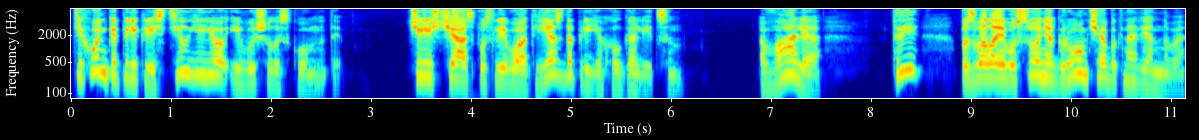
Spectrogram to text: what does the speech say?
тихонько перекрестил ее и вышел из комнаты. Через час после его отъезда приехал Голицын. «Валя, ты...» Позвала его Соня громче обыкновенного.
